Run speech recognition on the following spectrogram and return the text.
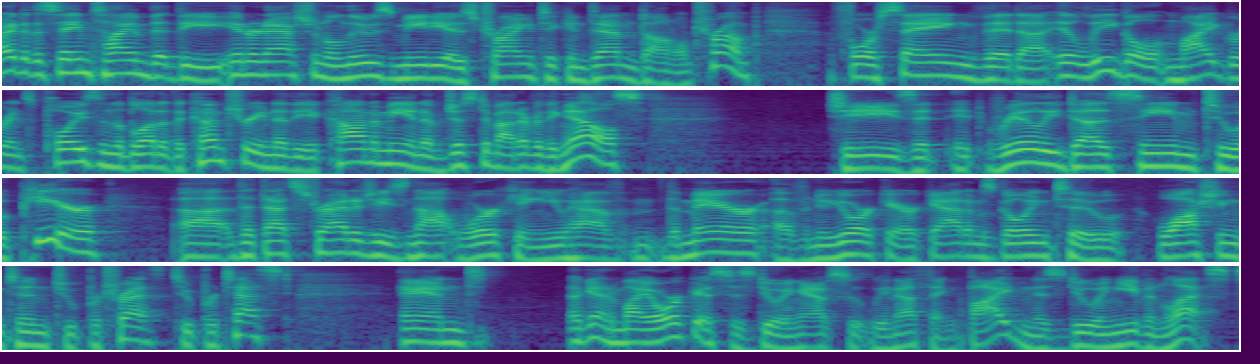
right at the same time that the international news media is trying to condemn Donald Trump for saying that uh, illegal migrants poison the blood of the country and of the economy and of just about everything else, geez, it, it really does seem to appear uh, that that strategy is not working. You have the mayor of New York, Eric Adams, going to Washington to protest, to protest, and Again, Mayorkas is doing absolutely nothing. Biden is doing even less.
